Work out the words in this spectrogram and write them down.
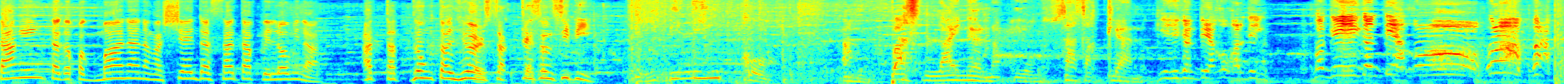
tanging tagapagmana ng Hacienda Santa Filomena at tatlong talyer sa Quezon City. Bibiling ko ang bus liner ng iyong sasakyan. Maghihiganti ako, Karding! Maghihiganti ako!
